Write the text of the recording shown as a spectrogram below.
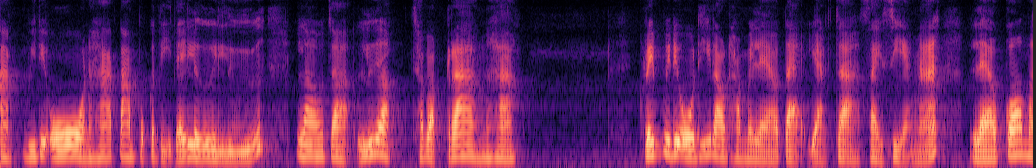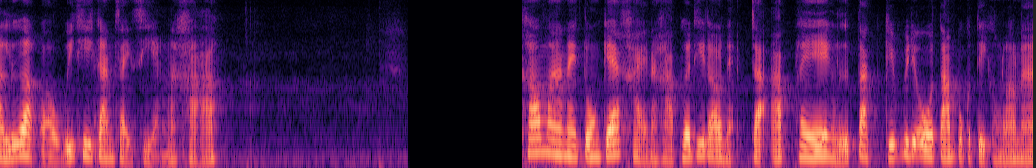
อัดวิดีโอนะคะ ตามปกติได้เลย หรือเราจะเลือกฉบับร่างนะคะ คลิปวิดีโอที่เราทำไปแล้ว แต่อยากจะใส่เสียงนะ แล้วก็มาเลือกอวิธีการใส่เสียงนะคะ เข้ามาในตรงแก้ไขนะคะ เพื่อที่เราเนี่ยจะอัพเพลง หรือตัดคลิปวิดีโอตามปกติของเรานะ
